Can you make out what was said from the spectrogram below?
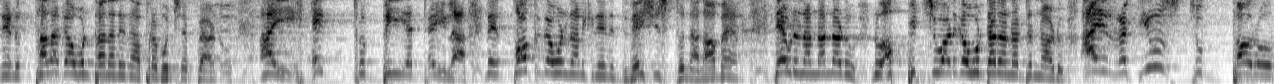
నేను తలగా ఉంటానని నా ప్రభు చెప్పాడు. I hate to be a tailor నేను తోకగా ఉండడానికి నేను ద్వేషిస్తున్నాను. ఆమె దేవుడు నన్ను అన్నాడు నువ్వు అప్పిచ్చువాడుగా ఉంటానని అంటున్నాడు I refuse to borrow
